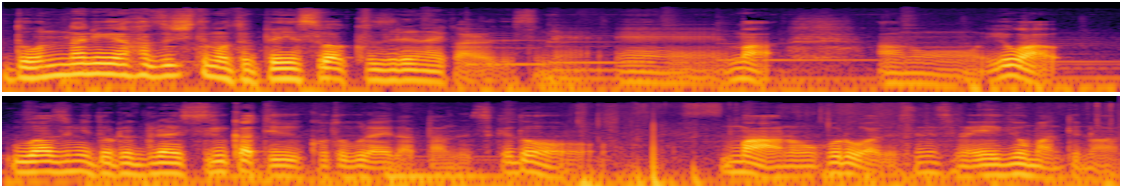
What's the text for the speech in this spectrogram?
どんなに外してもベースは崩れないからですね。えー、まあ、あの、要は上積みどれぐらいするかということぐらいだったんですけど、まあ、あの頃はですね、その営業マンっていうのは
